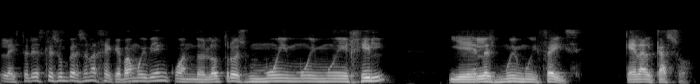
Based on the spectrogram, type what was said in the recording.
la historia es que es un personaje que va muy bien cuando el otro es muy, muy, muy Gil y él es muy, muy face, que era el caso.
